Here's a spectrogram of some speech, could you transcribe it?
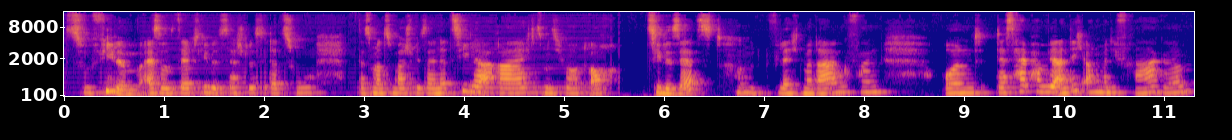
zu vielem. Also Selbstliebe ist der Schlüssel dazu, dass man zum Beispiel seine Ziele erreicht, dass man sich überhaupt auch Ziele setzt. Vielleicht mal da angefangen. Und deshalb haben wir an dich auch nochmal die Frage,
